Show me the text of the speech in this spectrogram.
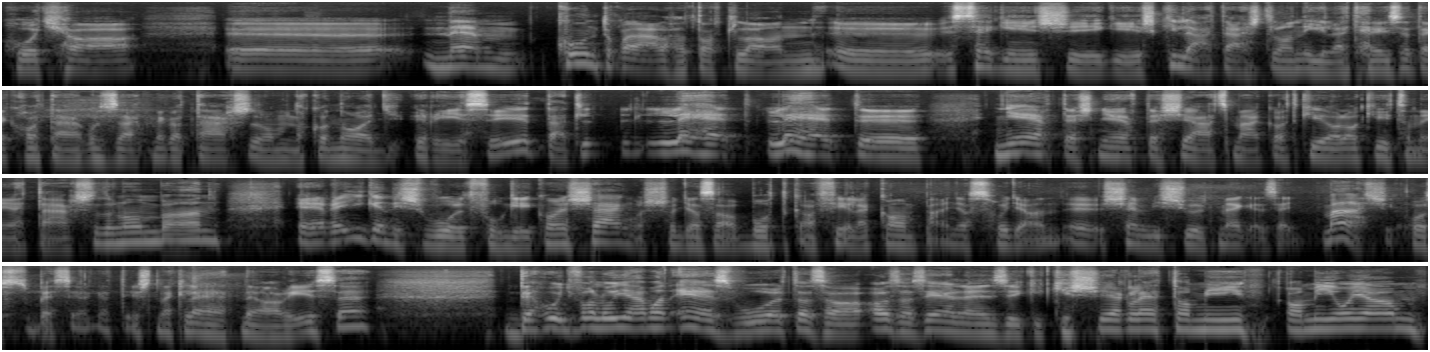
hogyha ö, nem kontrollálhatatlan ö, szegénység és kilátástalan élethelyzetek határozzák meg a társadalomnak a nagy részét. Tehát lehet, lehet nyertes-nyertes játszmákat kialakítani a társadalomban. Erre igenis volt fog fogékonyság, most, hogy az a botka féle kampány, az hogyan semmisült meg, ez egy másik hosszú beszélgetésnek lehetne a része, de hogy valójában ez volt az a, az, az ellenzéki kísérlet, ami, ami olyan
